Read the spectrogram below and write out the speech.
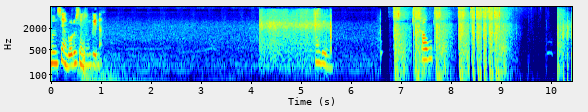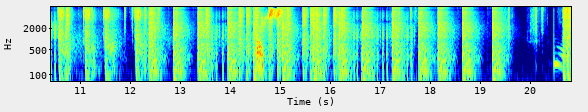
มึงเสียงรถหรือเสียงเครื่องบินอะเครื่องบิน เขามีวะ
